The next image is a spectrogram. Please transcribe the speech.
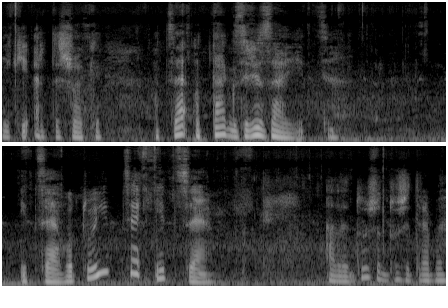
які артишоки? Оце отак зрізається. І це готується, і це. Але дуже-дуже треба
